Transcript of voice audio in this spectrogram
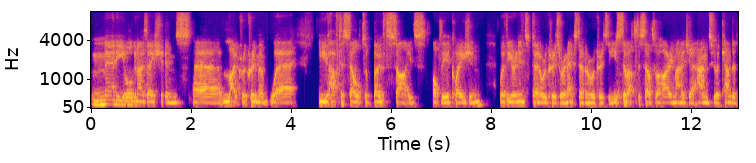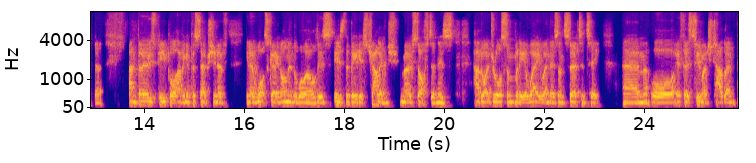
many organizations uh, like recruitment where you have to sell to both sides of the equation. Whether you're an internal recruiter or an external recruiter, you still have to sell to a hiring manager and to a candidate. And those people having a perception of you know what's going on in the world is is the biggest challenge most often is how do i draw somebody away when there's uncertainty um, or if there's too much talent,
